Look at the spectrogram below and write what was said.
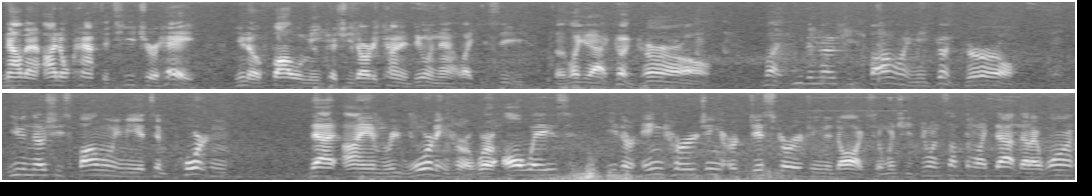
now that I don't have to teach her, hey, you know, follow me because she's already kind of doing that like you see. So look at that, good girl. But even though she's following me, good girl. Even though she's following me, it's important that I am rewarding her. We're always either encouraging or discouraging the dog. So when she's doing something like that that I want,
